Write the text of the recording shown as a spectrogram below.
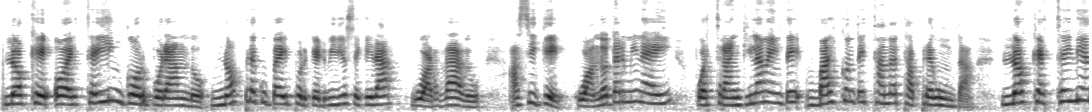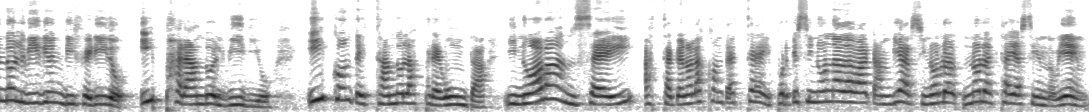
los que os estéis incorporando, no os preocupéis porque el vídeo se queda guardado. Así que cuando terminéis, pues tranquilamente vais contestando estas preguntas. Los que estáis viendo el vídeo en diferido, id parando el vídeo, id contestando las preguntas y no avancéis hasta que no las contestéis, porque si no nada va a cambiar, si no lo, no lo estáis haciendo bien.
